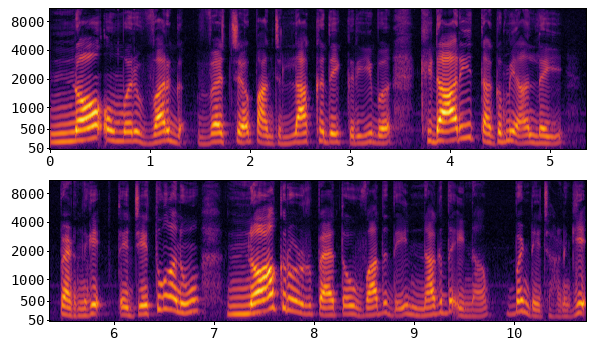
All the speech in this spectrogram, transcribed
9 ਉਮਰ ਵਰਗ ਵਿੱਚ 5 ਲੱਖ ਦੇ ਕਰੀਬ ਖਿਡਾਰੀ ਤਗਮਿਆਂ ਲਈ ਪੈਣਗੇ ਤੇ ਜੇਤੂਆਂ ਨੂੰ 9 ਕਰੋੜ ਰੁਪਏ ਤੋਂ ਵੱਧ ਦੇ ਨਗਦ ਇਨਾਮ ਵੰਡੇ ਜਾਣਗੇ।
